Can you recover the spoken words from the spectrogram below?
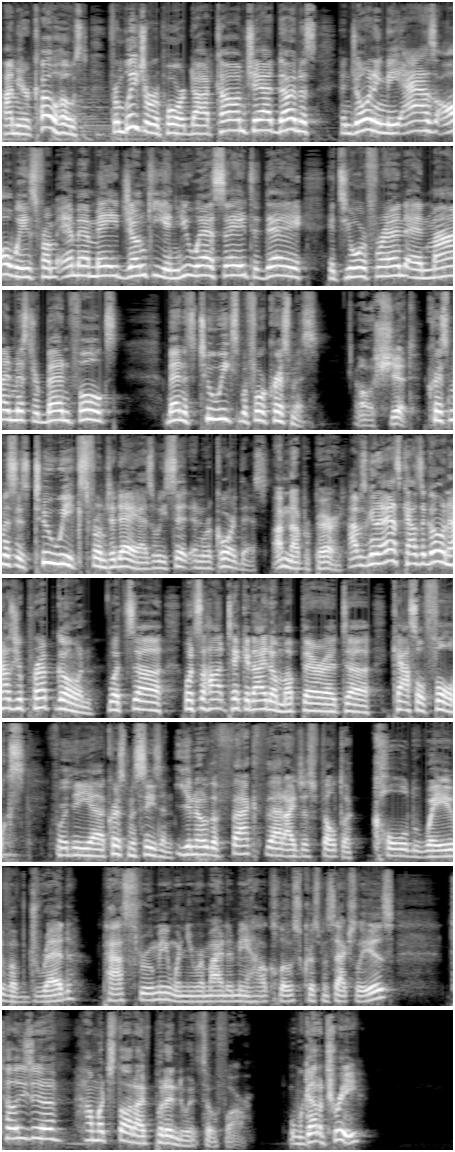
I'm your co host from BleacherReport.com, Chad Dundas, and joining me, as always, from MMA Junkie in USA today, it's your friend and mine, Mr. Ben Fowlkes. Ben, it's two weeks before Christmas. Oh shit. Christmas is two weeks from today as we sit and record this. I'm not prepared. I was going to ask, how's it going? How's your prep going? What's uh, what's the hot ticket item up there at uh, Castle Fowlkes for the uh, Christmas season? You know, the fact that I just felt a cold wave of dread pass through me when you reminded me how close Christmas actually is tells you how much thought I've put into it so far. We got a tree.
